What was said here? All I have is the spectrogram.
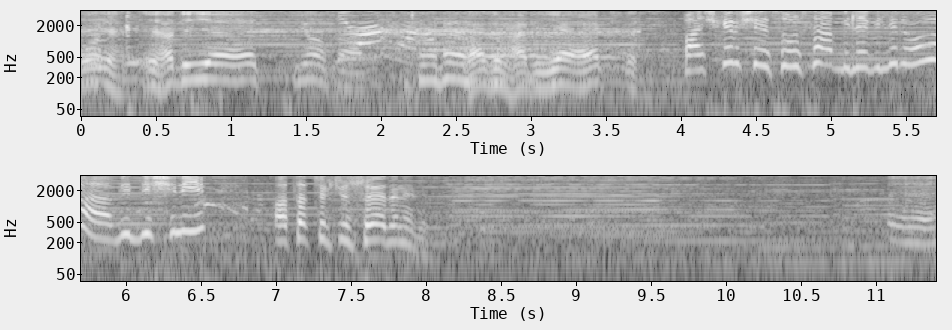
Ee, e, hadi yet. Yok abi. lazım hadi yet. Başka bir şey sorsam bilebilirim ama bir düşüneyim. Atatürk'ün soyadı nedir? Ee,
